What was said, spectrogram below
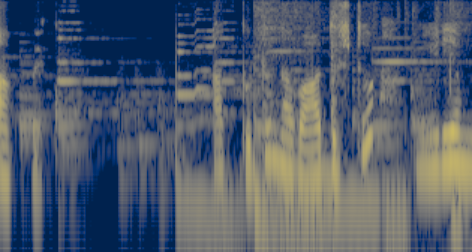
ಹಾಕಬೇಕು. ಹಾಕ್ಬಿಟ್ಟು ನಾವು ಆದಷ್ಟು ಮೀಡಿಯಮ್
